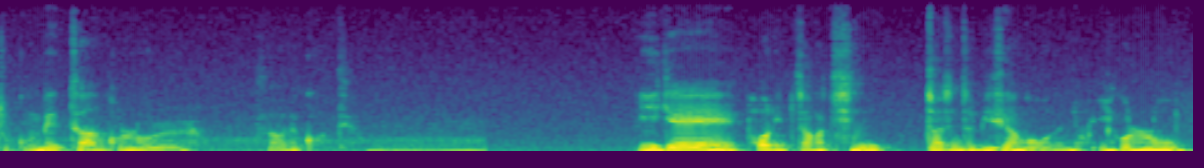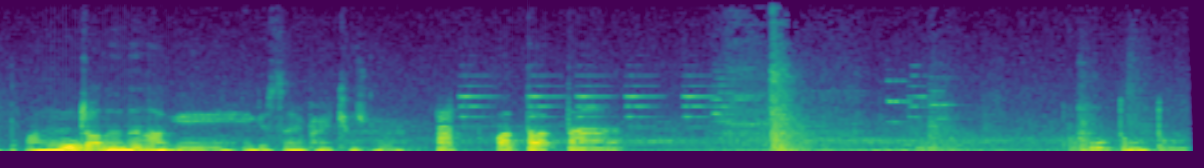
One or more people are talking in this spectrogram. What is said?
조금 매트한 컬러를 써야 될 것 같아요. 이게 펄 입자가 진짜 진짜 미세한 거거든요. 이걸로 완전 은은하게 애교살 밝혀줄. 응, 왔다 왔다. 똥똥똥.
